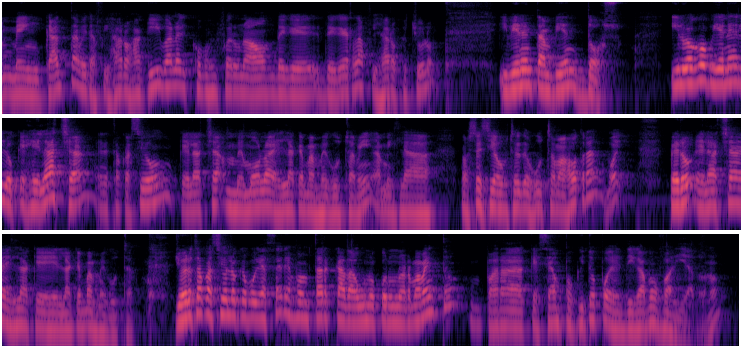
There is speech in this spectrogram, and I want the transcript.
me encanta. Mira, fijaros aquí, ¿vale? Es como si fuera una hoz de, guerra, fijaros qué chulo. Y vienen también dos. Y luego viene lo que es el hacha, en esta ocasión, que el hacha me mola, es la que más me gusta a mí. A mí es la... No sé si a ustedes os gusta más otra, pero el hacha es la que, la que más me gusta. Yo en esta ocasión lo que voy a hacer es montar cada uno con un armamento para que sea un poquito, pues, digamos, variado, ¿no?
